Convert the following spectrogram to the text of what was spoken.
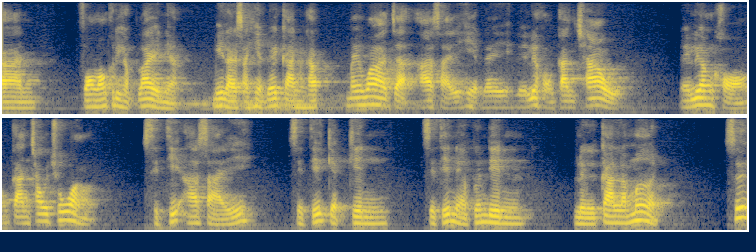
การฟ้องร้องคดีขับไล่เนี่ยมีหลายสาเหตุด้วยกันครับ ไม่ว่าจะอาศัยเหตุในในเรื่องของการเช่า ในเรื่องของการเช่าช่วง สิทธิอาศัย สิทธิเก็บกิน สิทธิเหนือพื้นดิน หรือการละเมิด ซึ่ง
